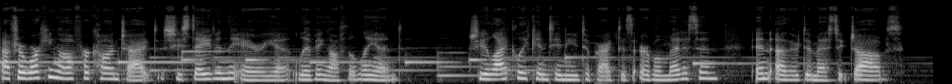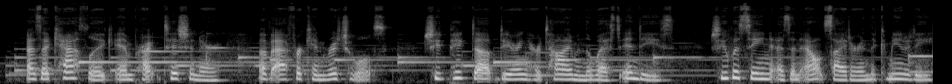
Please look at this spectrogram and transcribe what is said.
After working off her contract, she stayed in the area, living off the land. She likely continued to practice herbal medicine and other domestic jobs. As a Catholic and practitioner of African rituals, she'd picked up during her time in the West Indies, she was seen as an outsider in the community.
